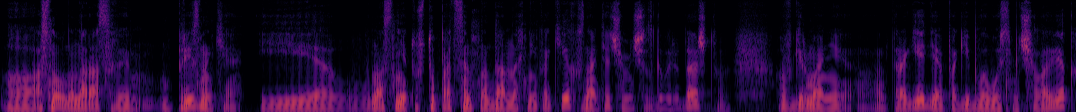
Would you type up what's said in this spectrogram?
э, основана на расовом признаке, и у нас нету стопроцентно данных никаких. Знаете, о чем я сейчас говорю, да? Что в Германии э, трагедия, погибло 8 человек.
